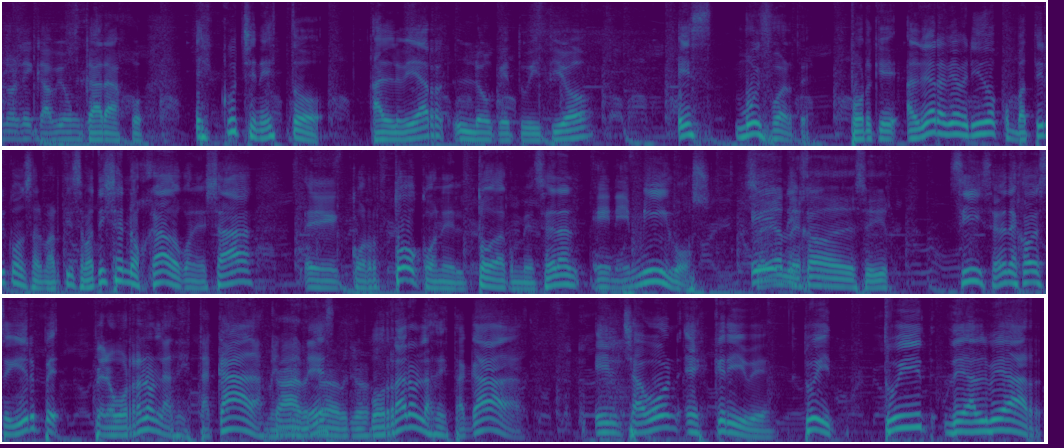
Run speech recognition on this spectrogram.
no le cabió un carajo. Escuchen esto, Alvear lo que tuiteó es muy fuerte. Porque Alvear había venido a combatir con San Martín. San Martín ya enojado con él, ya eh, cortó con él toda convivencia. Eran enemigos. Se habían dejado de seguir. Sí, se habían dejado de seguir, pe- pero borraron las destacadas, ¿me Claro, entendés? claro, claro. Borraron las destacadas. El chabón escribe, tweet, tweet de Alvear,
